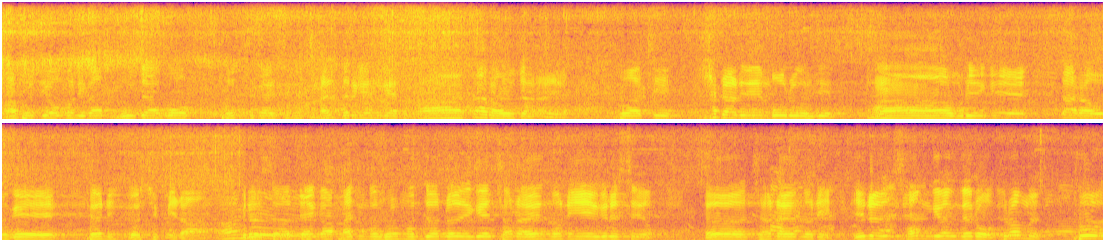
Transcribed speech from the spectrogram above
아버지 어머니가 부자고 돈수가 있으면 잘 되는 게 다 따라오잖아요 그같이 하나님의 모든 것이 다 우리에게 따라오게 되는 것입니다. 그래서 내가 받은 것을 먼저 너에게 전하였노니 그랬어요. 어, 전하였노니 이는 성경대로 그러면 그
